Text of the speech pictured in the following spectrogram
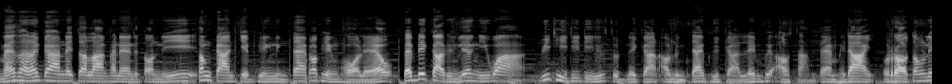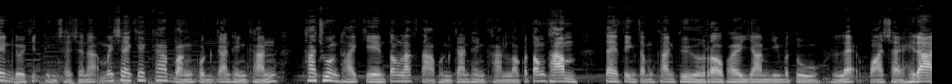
แม้สถานการณ์ในตารางคะแนนในตอนนี้ต้องการเก็บเพียง 1 แต้มก็เพียงพอแล้วเป๊ปได้กล่าวถึงเรื่องนี้ว่า วิธีที่ดีที่สุดในการเอา 1 แต้มคือการเล่นเพื่อเอา 3 แต้มให้ได้ เราต้องเล่นโดยคิดถึงชัยชนะ ไม่ใช่แค่คาดหวังผลการแข่งขัน ถ้าช่วงท้ายเกมต้องรักษาผลการแข่งขันเราก็ต้องทำแต่สิ่งสำคัญคือเราพยายามยิงประตู และคว้าชัยให้ได้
